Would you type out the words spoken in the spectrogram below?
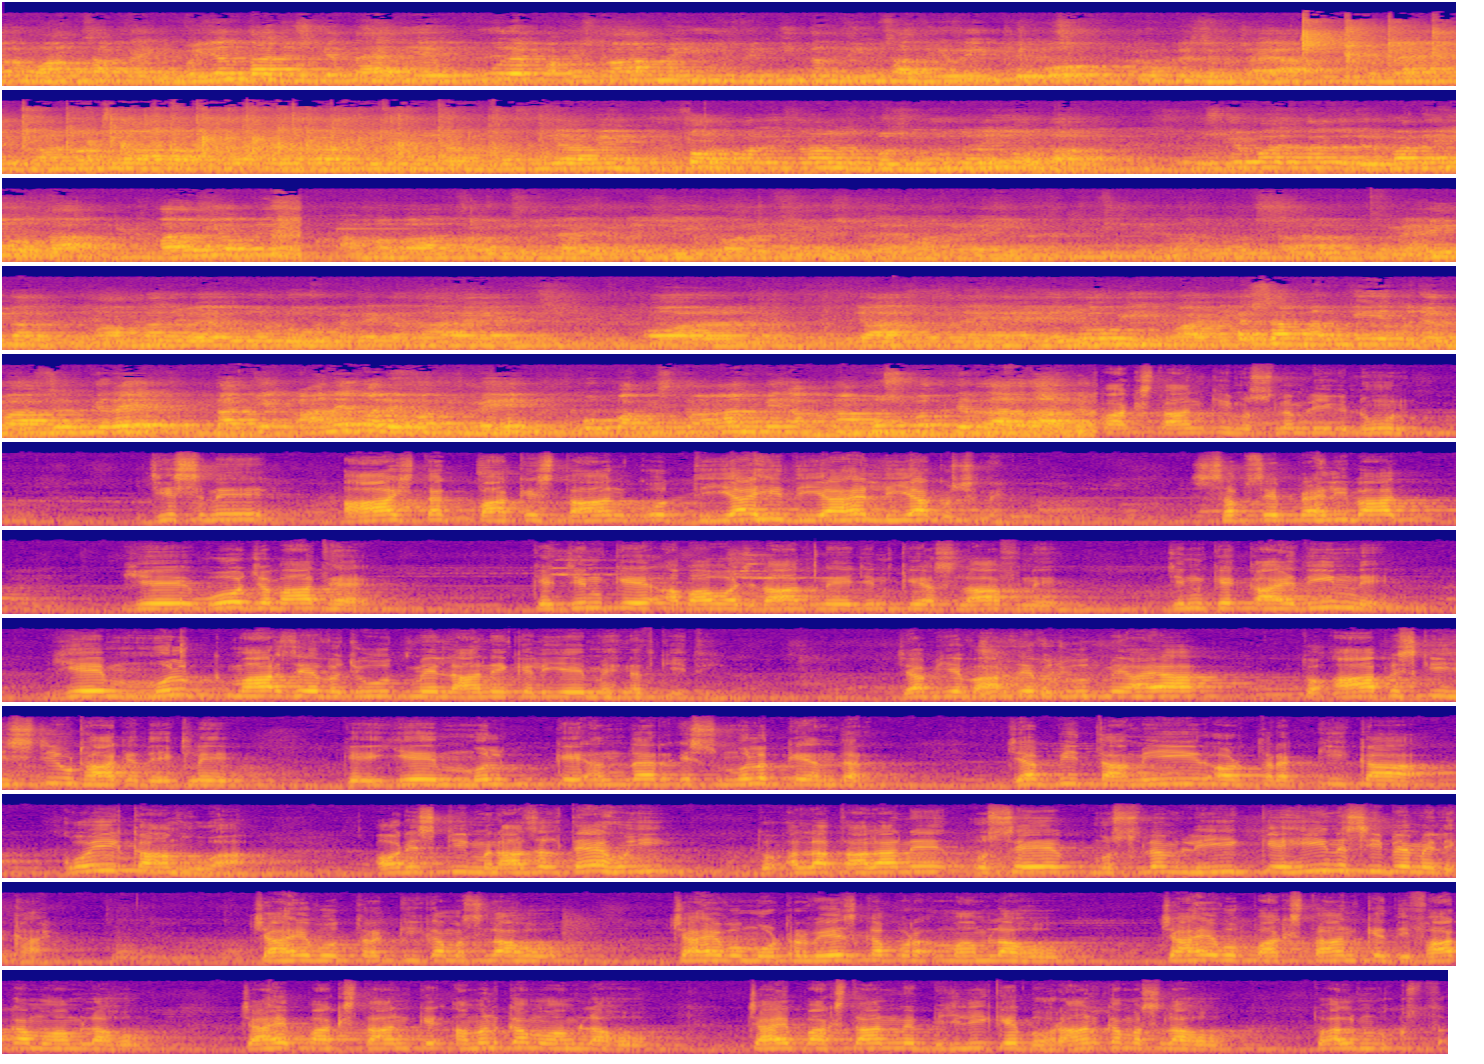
عثمان صاحب کا ایک ویژن تھا جس کے تحت یہ پورے پاکستان میں یوتھ کی تنظیم سازی ہوئی وہ ٹوٹنے سے بچایا تو میں کسانوں میں طور پر اتنا مضبوط نہیں ہوتا اس کے پاس اتنا تجربہ نہیں ہوتا اور ابھی اپنی اما بعد فلوز باللہ من الشیطان الرجیم بسم اللہ الرحمن الرحیم میں تک معاملہ جو ہے وہ لوگ اکٹھے کرنا ہے اور جانچ کرنے ہیں یا جو بھی پارٹی کا بن کے یہ تجربہ حاصل کرے تاکہ آنے والے وقت میں وہ پاکستان میں اپنا مثبت کردار ادا کرے۔ پاکستان کی مسلم لیگ نون جس نے آج تک پاکستان کو دیا ہی دیا ہے، لیا کچھ نہیں۔ سب سے پہلی بات یہ وہ جماعت ہے کہ جن کے آبا و اجداد نے، جن کے اسلاف نے، جن کے قائدین نے یہ ملک مارز وجود میں لانے کے لیے محنت کی تھی۔ جب یہ مارز وجود میں آیا تو آپ اس کی ہسٹری اٹھا کے دیکھ لیں کہ یہ ملک کے اندر، اس ملک کے اندر جب بھی تعمیر اور ترقی کا کوئی کام ہوا اور اس کی منازل طے ہوئی تو اللہ تعالیٰ نے اسے مسلم لیگ کے ہی نصیبے میں لکھا ہے۔ چاہے وہ ترقی کا مسئلہ ہو، چاہے وہ موٹر ویز کا معاملہ ہو، چاہے وہ پاکستان کے دفاع کا معاملہ ہو، چاہے پاکستان کے امن کا معاملہ ہو چاہے پاکستان میں بجلی کے بحران کا مسئلہ ہو، تو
